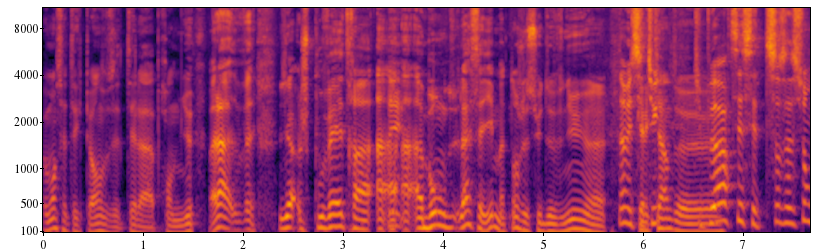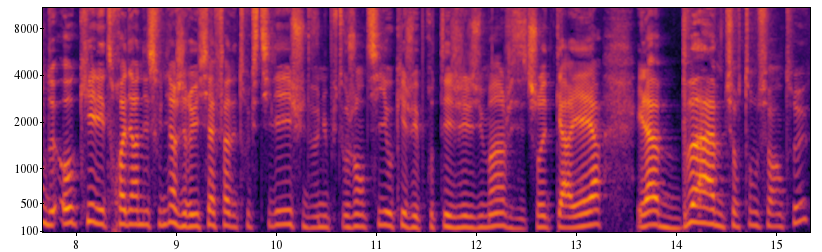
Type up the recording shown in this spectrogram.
Comment cette expérience vous aide-t-elle à apprendre mieux? Voilà, je, pouvais être un, un- bon. Là, ça y est, maintenant je suis devenu euh, mais si quelqu'un de. tu peux avoir cette sensation de ok, les trois derniers souvenirs, j'ai réussi à faire des trucs stylés, je suis devenu plutôt gentil, ok, je vais protéger les humains, je vais essayer de changer de carrière. Et là, bam, tu retombes sur un truc.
